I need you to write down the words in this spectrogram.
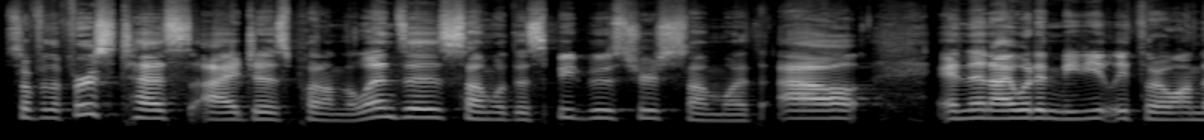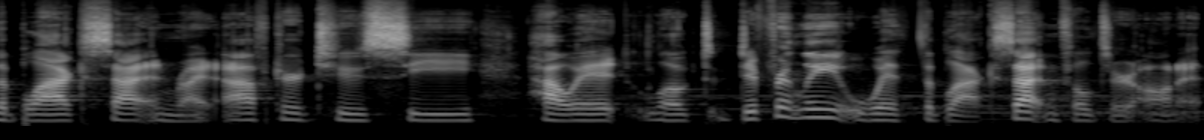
So for the first test, I just put on the lenses, some with the speed booster, some without, and then I would immediately throw on the black satin right after to see how it looked differently with the black satin filter on it.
